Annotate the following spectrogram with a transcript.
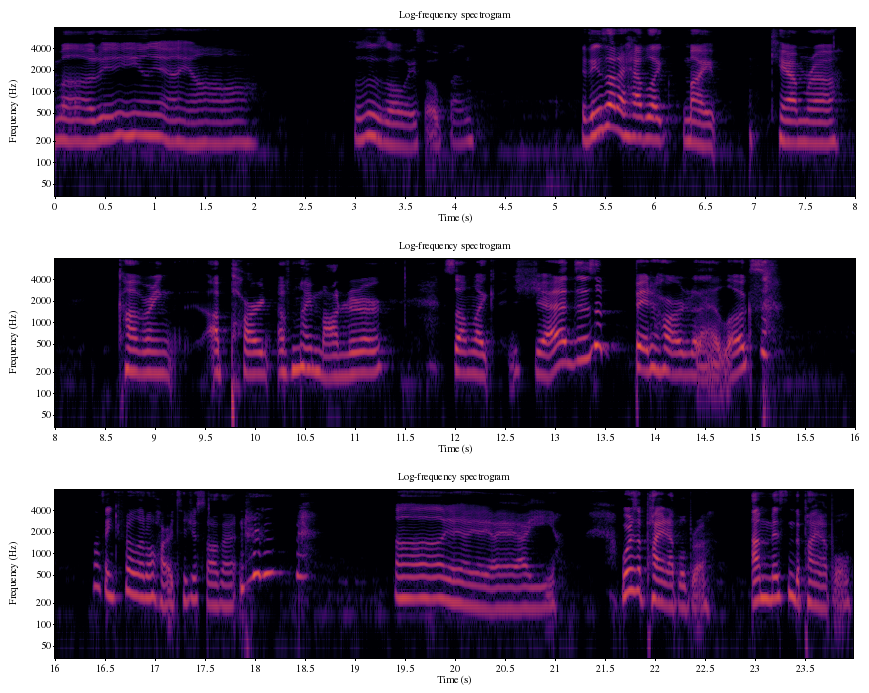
Maria. So this is always open. The thing is that I have like my camera covering a part of my monitor. So I'm like, yeah, this is a bit harder than it looks. Oh, thank you for a little hearts. I just saw that. uh, yeah, yeah, yeah, yeah, yeah, yeah. Where's the pineapple, bro? I'm missing the pineapple.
